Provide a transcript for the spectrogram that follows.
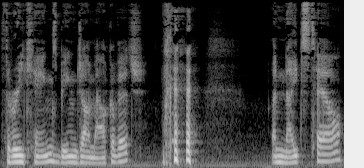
Three Kings, being John Malkovich. a Knight's Tale.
